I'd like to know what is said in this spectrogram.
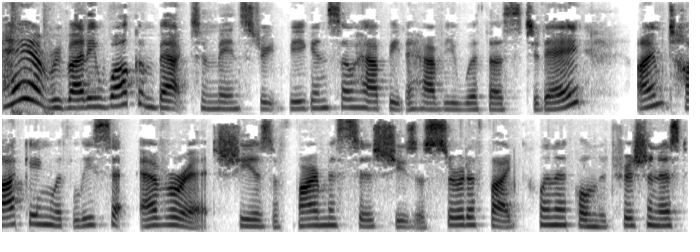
Hey, everybody. Welcome back to Main Street Vegan. So happy to have you with us today. I'm talking with Lisa Everitt. She is a pharmacist, she's a certified clinical nutritionist.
